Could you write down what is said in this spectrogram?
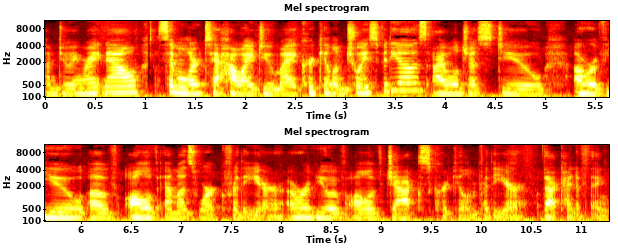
I'm doing right now. Similar to how I do my curriculum choice videos, I will just do a review of all of Emma's work for the year, a review of all of Jack's curriculum for the year, that kind of thing.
